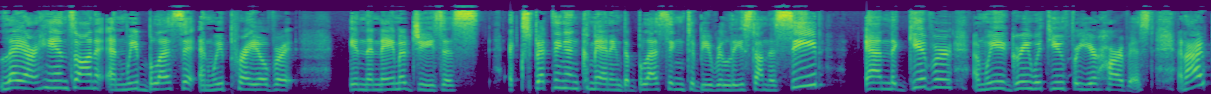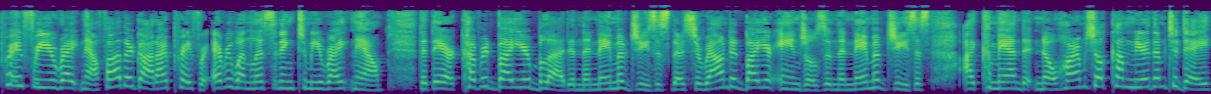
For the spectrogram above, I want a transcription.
lay our hands on it and we bless it and we pray over it in the name of Jesus, expecting and commanding the blessing to be released on the seed and the giver, and we agree with you for your harvest. And I pray for you right now. Father God, I pray for everyone listening to me right now that they are covered by your blood in the name of Jesus. They're surrounded by your angels in the name of Jesus. I command that no harm shall come near them today.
